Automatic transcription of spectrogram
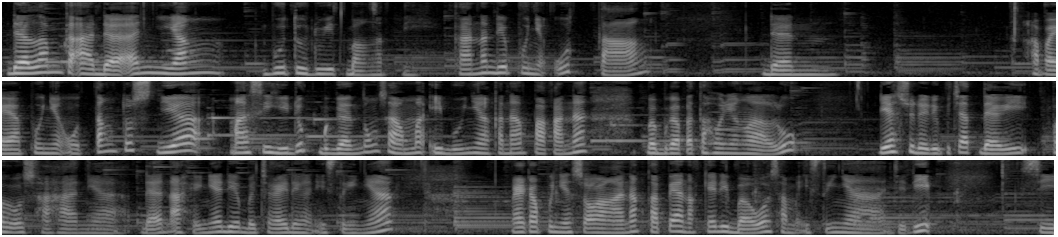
dalam keadaan yang butuh duit banget nih. Karena dia punya utang dan apa ya punya utang terus dia masih hidup bergantung sama ibunya. Kenapa? Karena beberapa tahun yang lalu dia sudah dipecat dari perusahaannya dan akhirnya dia bercerai dengan istrinya. Mereka punya seorang anak tapi anaknya dibawa sama istrinya. Jadi si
